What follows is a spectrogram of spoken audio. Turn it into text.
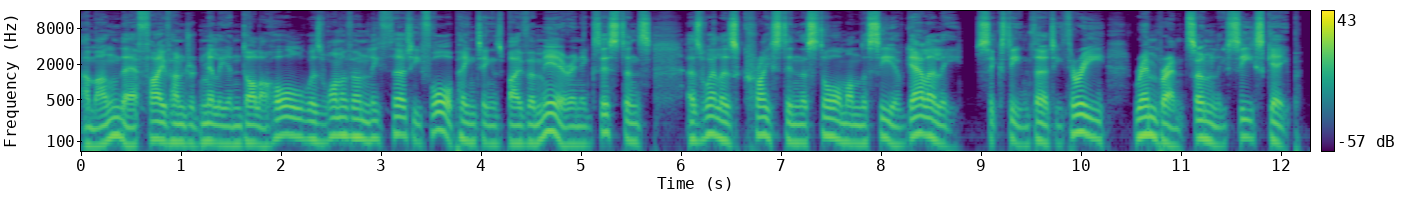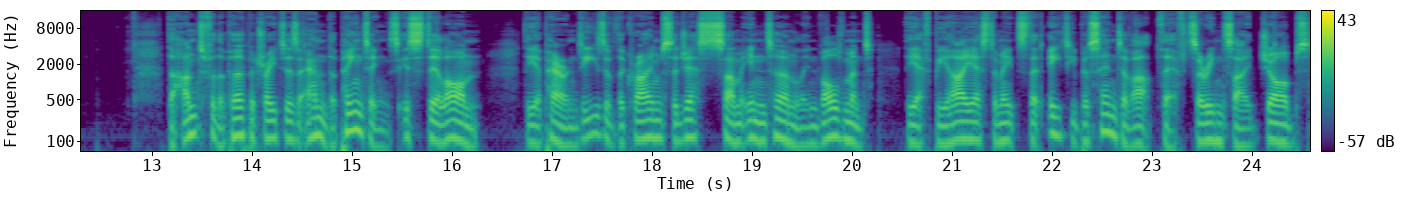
Among their $500 million haul was one of only 34 paintings by Vermeer in existence, as well as Christ in the Storm on the Sea of Galilee, 1633, Rembrandt's only seascape. The hunt for the perpetrators and the paintings is still on. The apparent ease of the crime suggests some internal involvement. The FBI estimates that 80% of art thefts are inside jobs.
